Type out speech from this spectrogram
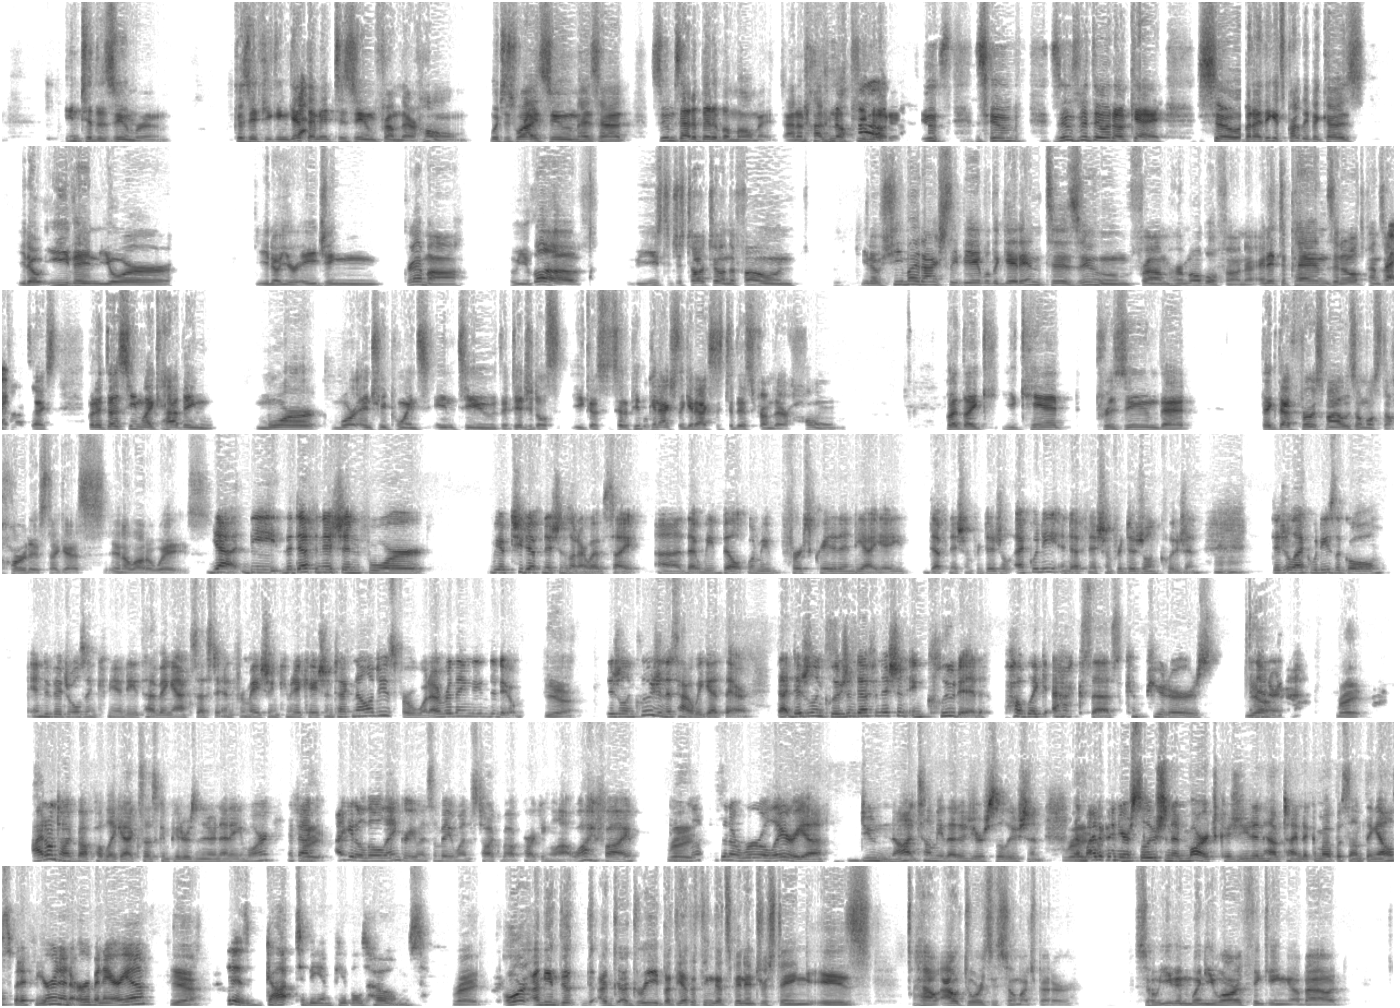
into the zoom room because if you can get them into zoom from their home which is why zoom has had zoom's had a bit of a moment i don't, I don't know if you oh. noticed Zoom's, Zoom Zoom's been doing okay. So, but I think it's partly because you know even your you know your aging grandma who you love, you used to just talk to on the phone. You know, she might actually be able to get into Zoom from her mobile phone, and it depends, and it all depends right. on context. But it does seem like having more more entry points into the digital ecosystem so that people can actually get access to this from their home but like you can't presume that like that first mile is almost the hardest i guess in a lot of ways. Yeah the the definition for we have two definitions on our website uh, that we built when we first created ndia definition for digital equity and definition for digital inclusion. Mm-hmm. digital equity is a goal. Individuals and communities having access to information communication technologies for whatever they need to do. Yeah digital inclusion is how we get there that digital inclusion definition included public access computers yeah. internet. Right. I don't talk about public access computers and internet anymore. In fact, right. I get a little angry when somebody wants to talk about parking lot Wi-Fi. Right. Unless it's in a rural area, do not tell me that is your solution. Right. It might have been your solution in March because you didn't have time to come up with something else. But if you're in an urban area, yeah, it has got to be in people's homes. Right. Or I mean, the, the, agreed. But the other thing that's been interesting is how outdoors is so much better. So even when you are thinking about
